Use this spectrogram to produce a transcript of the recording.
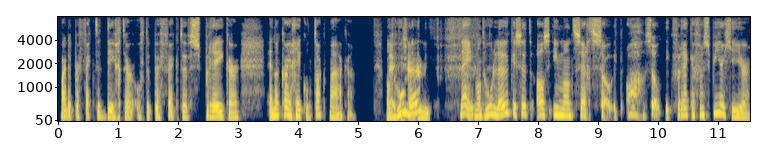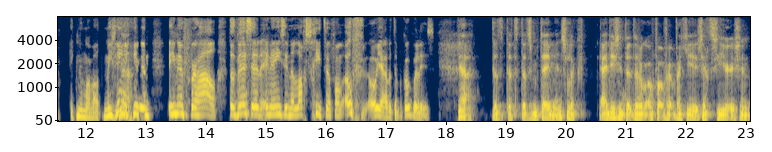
maar de perfecte dichter of de perfecte spreker. En dan kan je geen contact maken. Want nee, hoe leuk, nee, want hoe leuk is het als iemand zegt: Zo, ik, oh, zo, ik verrek even een spiertje hier. Ik noem maar wat. Ja. in, een, in een verhaal. Dat mensen ineens in de lach schieten van: Oh, oh ja, dat heb ik ook wel eens. Ja, dat, dat, dat is meteen menselijk. Ja, in die zin, dat, is ook, ook wat je zegt hier is een,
